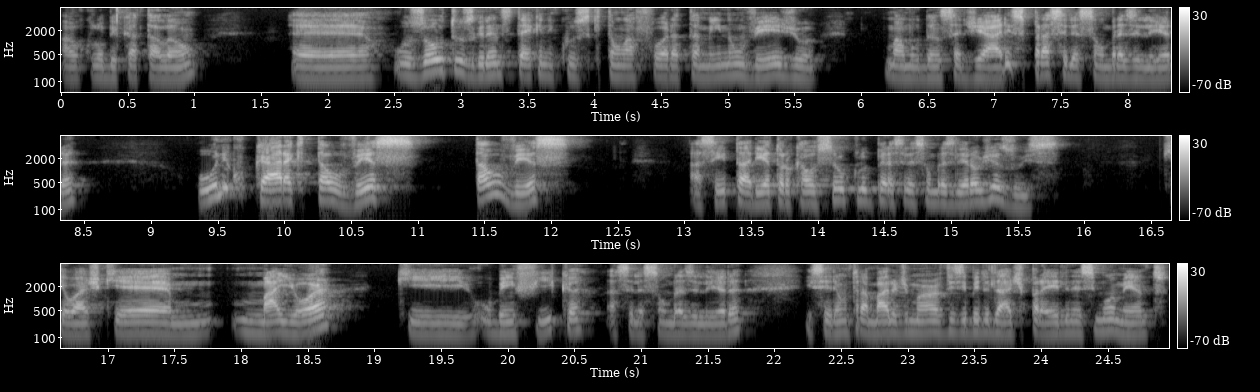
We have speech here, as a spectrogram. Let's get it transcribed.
ao clube catalão. É, os outros grandes técnicos que estão lá fora também não vejo uma mudança de ares para a seleção brasileira. O único cara que talvez, talvez, aceitaria trocar o seu clube pela seleção brasileira é o Jesus, que eu acho que é maior que o Benfica, a seleção brasileira, e seria um trabalho de maior visibilidade para ele nesse momento.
